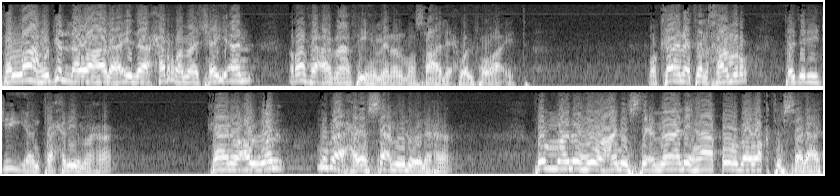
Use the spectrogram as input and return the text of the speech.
فالله جل وعلا إذا حرم شيئا رفع ما فيه من المصالح والفوائد. وكانت الخمر تدريجيا تحريمها. كانوا أول مباحة يستعملونها. ثم نهوا عن استعمالها قرب وقت الصلاة.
